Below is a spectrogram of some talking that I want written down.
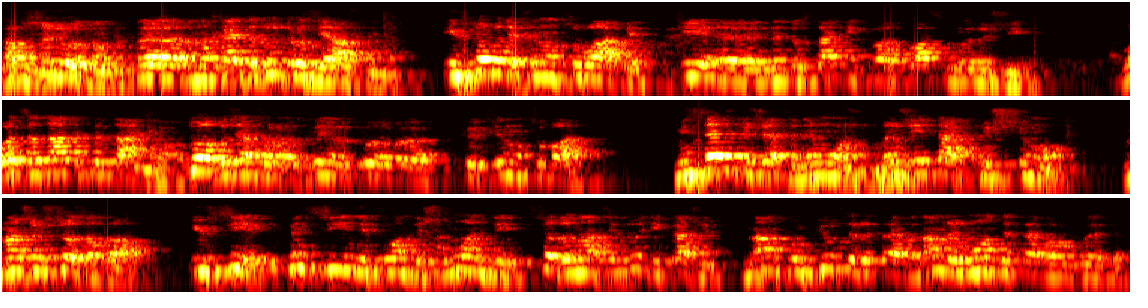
Абсолютно. Е, нехай дадуть роз'яснення. І хто буде фінансувати ті е, недостатні кла- класи в мережі? От задати питання, хто буде фор- фі- фі- фі- фінансувати? Місцеві бюджети не можуть. Ми вже і так тріщимо. Нас же все забрало. І всі пенсійні фонди, шмонди, все до нас ідуть і кажуть, нам комп'ютери треба, нам ремонти треба робити.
